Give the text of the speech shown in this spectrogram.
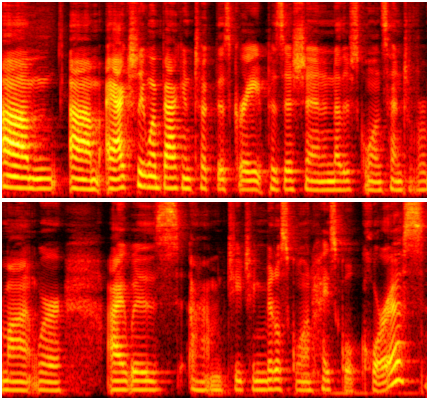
um, um, I actually went back and took this great position, another school in central Vermont where I was um, teaching middle school and high school chorus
